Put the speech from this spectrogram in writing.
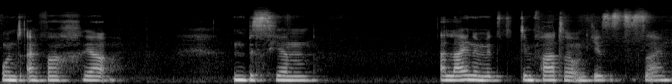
und einfach, ja, ein bisschen alleine mit dem Vater und Jesus zu sein.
